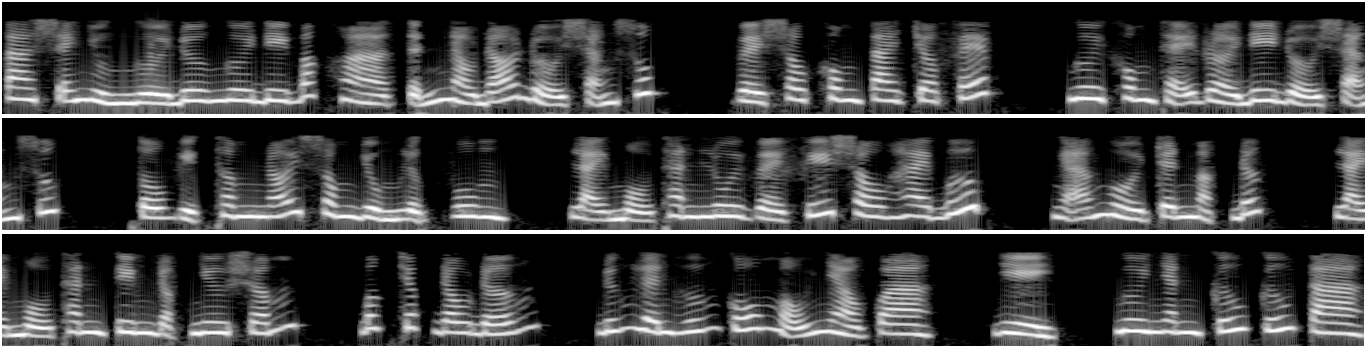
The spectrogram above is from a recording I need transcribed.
ta sẽ nhường người đưa ngươi đi Bắc Hòa tỉnh nào đó đội sản xuất, về sau không ta cho phép, ngươi không thể rời đi đội sản xuất, Tô Việt Thâm nói xong dùng lực vung, lại mộ thanh lui về phía sau hai bước, ngã ngồi trên mặt đất, lại mộ thanh tim đập như sấm, bất chấp đau đớn, đứng lên hướng cố mẫu nhào qua, gì, ngươi nhanh cứu cứu ta,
